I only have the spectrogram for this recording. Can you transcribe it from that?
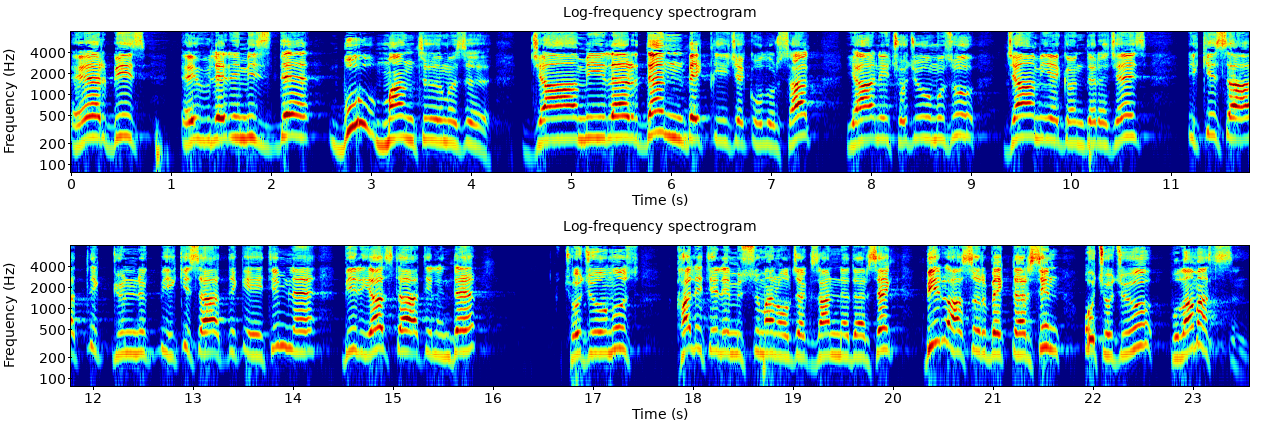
Eğer biz evlerimizde bu mantığımızı camilerden bekleyecek olursak, yani çocuğumuzu camiye göndereceğiz, iki saatlik günlük bir iki saatlik eğitimle bir yaz tatilinde çocuğumuz kaliteli Müslüman olacak zannedersek bir asır beklersin o çocuğu bulamazsın.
